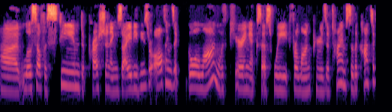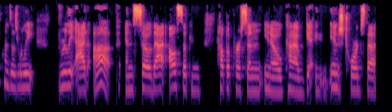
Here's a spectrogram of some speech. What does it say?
uh, low self-esteem, depression, anxiety. These are all things that go along with carrying excess weight for long periods of time. So the consequences really really add up. And so that also can help a person you know kind of get inch towards the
